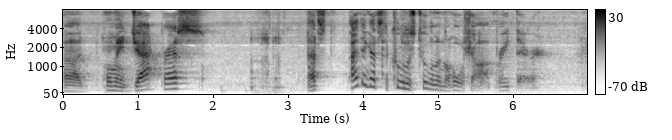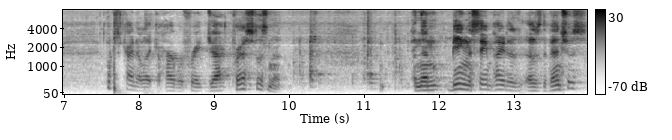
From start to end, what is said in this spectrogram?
uh, homemade jack press. That's I think that's the coolest tool in the whole shop right there. Looks kind of like a Harbor Freight jack press, doesn't it? And then being the same height as, as the benches,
